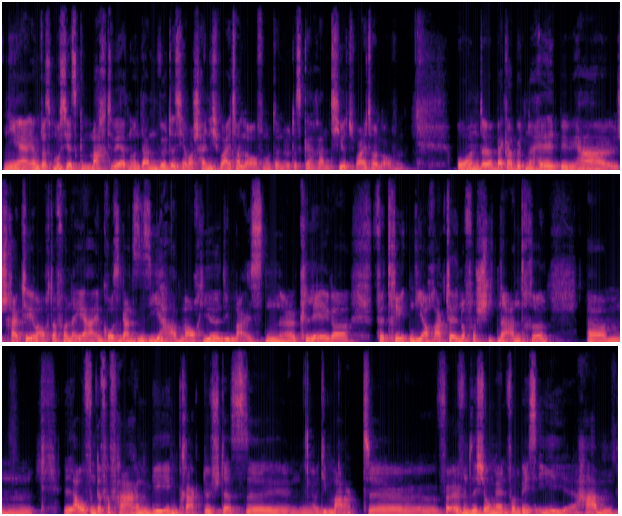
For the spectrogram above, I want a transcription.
naja, irgendwas muss jetzt gemacht werden und dann wird es ja wahrscheinlich weiterlaufen und dann wird es garantiert weiterlaufen. Und äh, Becker Büttner Held, BWH, schreibt hier eben auch davon, naja, im Großen und Ganzen, sie haben auch hier die meisten äh, Kläger vertreten, die auch aktuell noch verschiedene andere ähm, laufende Verfahren gegen praktisch das, äh, die Marktveröffentlichungen äh, von BSI haben,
